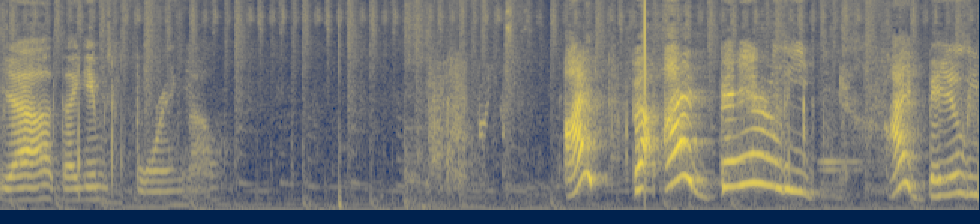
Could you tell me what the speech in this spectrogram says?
Yeah, that game is boring now. I, I barely, I barely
